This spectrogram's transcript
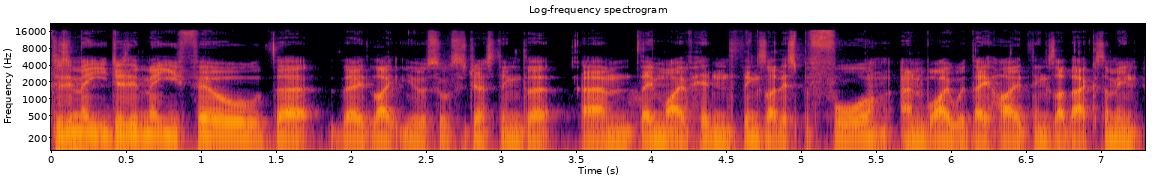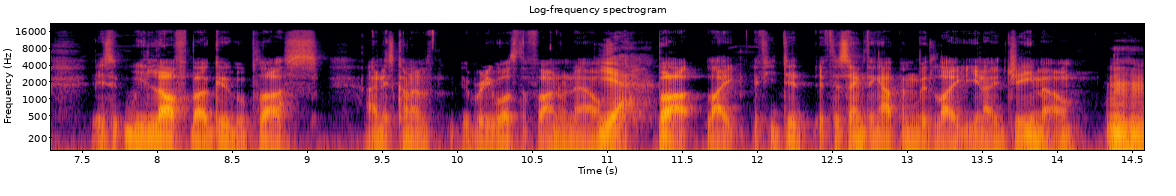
Does it make you? Does it make you feel that they like you were sort of suggesting that um, they might have hidden things like this before, and why would they hide things like that? Because I mean, it's, we laugh about Google Plus, and it's kind of it really was the final nail. Yeah. But like, if you did, if the same thing happened with like you know Gmail, Mm-hmm.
